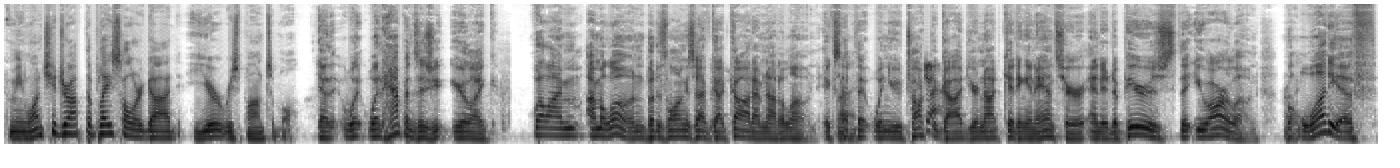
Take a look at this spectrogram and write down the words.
I mean, once you drop the placeholder God, you're responsible. Yeah. What What happens is you, you're like, well, I'm I'm alone, but as long as I've got God, I'm not alone. Except Right. that when you talk to God, you're not getting an answer, and it appears that you are alone. But what if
